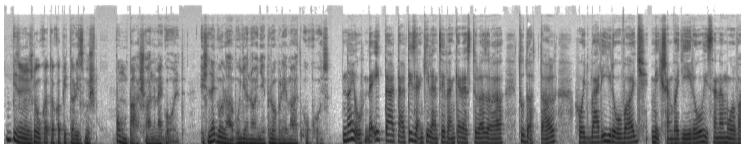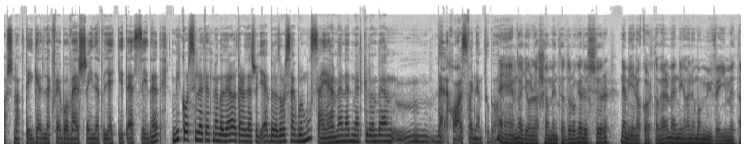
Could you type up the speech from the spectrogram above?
bizonyos dolgokat a kapitalizmus pompásan megold, és legalább ugyanannyi problémát okoz. Na jó, de itt álltál 19 éven keresztül azzal a tudattal, hogy bár író vagy, mégsem vagy író, hiszen nem olvasnak téged, legfeljebb a verseidet, vagy egy-két eszédet. Mikor született meg az elhatározás, hogy ebből az országból muszáj elmenned, mert különben mm, belehalsz, vagy nem tudom? Nem, nagyon lassan ment a dolog. Először nem én akartam elmenni, hanem a műveimet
